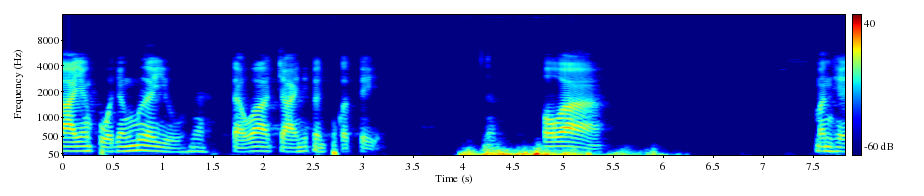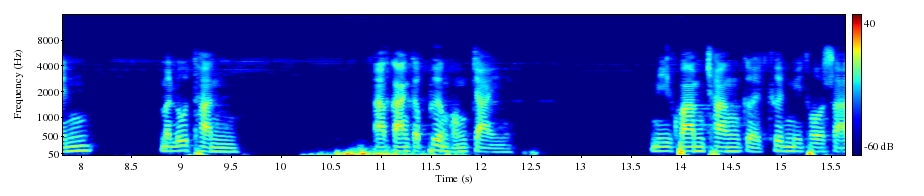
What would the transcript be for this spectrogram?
กายยังปวดยังเมื่อยอยู่นะแต่ว่าใจนี่เป็นปกตินะเพราะว่ามันเห็นมันรู้ทัน อาการกระเพื่อมของใจ มีความชังเกิดขึ้น มีโทสะ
